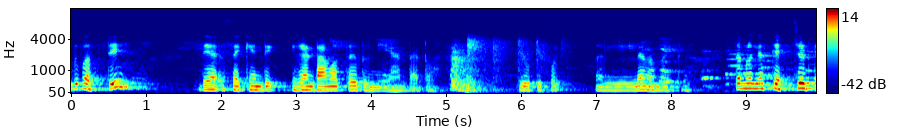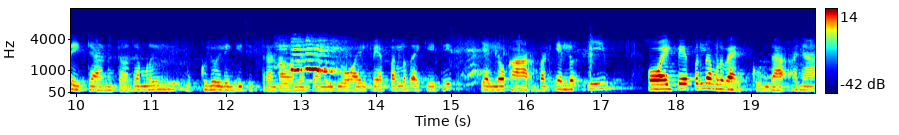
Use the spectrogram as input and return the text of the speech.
ഇത് ഫസ്റ്റ് ഇത് സെക്കൻഡ് രണ്ടാമത്തെ തുന്നിയാണ് കേട്ടോ ബ്യൂട്ടിഫുൾ നല്ല നന്നായിട്ടുണ്ട് ഇത് നമ്മളിങ്ങനെ സ്കെച്ച് എടുത്തിട്ടാണ് കേട്ടോ അത് നമ്മൾ ബുക്കിലോ അല്ലെങ്കിൽ ചിത്രം ഉണ്ടാവുന്നിട്ട് നമ്മൾ ഈ ഓയിൽ പേപ്പറിൽ ഇതാക്കിയിട്ട് യെല്ലോ കാർബൺ യെല്ലോ ഈ ഓയിൽ പേപ്പറിൽ നമ്മൾ വരക്കും. ദാ ഞാൻ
